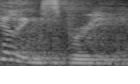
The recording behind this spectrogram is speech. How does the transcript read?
Killing spree.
